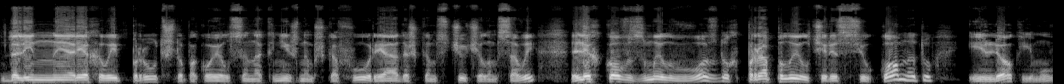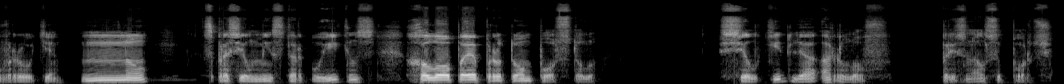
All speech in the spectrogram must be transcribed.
Длинный ореховый пруд, что покоился на книжном шкафу рядышком с чучелом совы, легко взмыл в воздух, проплыл через всю комнату и лег ему в руки. «Ну?» — спросил мистер Уикинс, хлопая прутом по столу. «Селки для орлов», — признался Пордж.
